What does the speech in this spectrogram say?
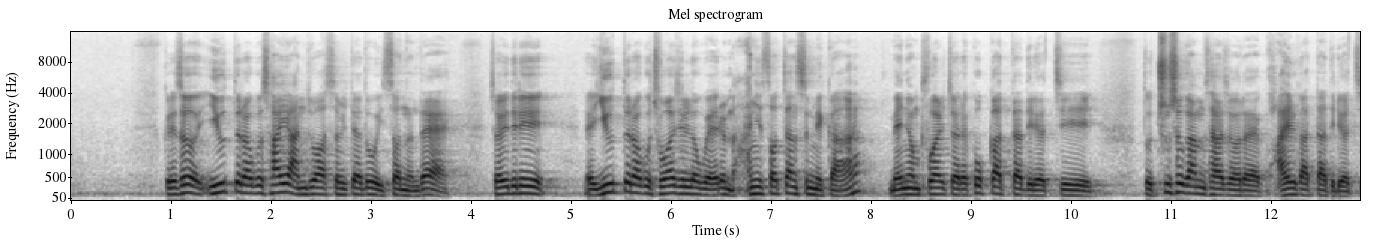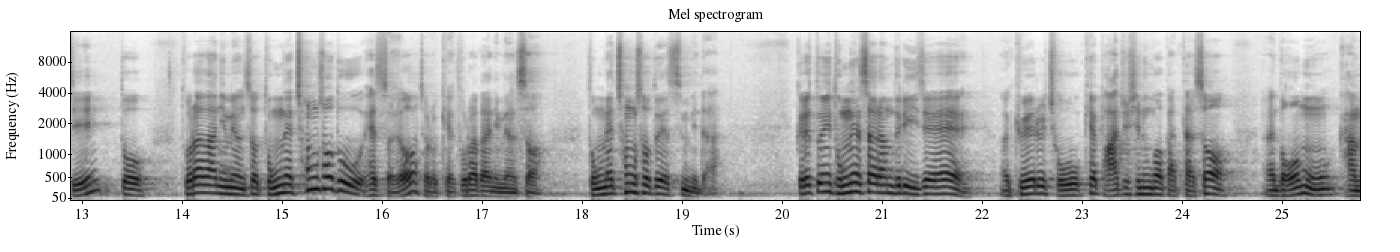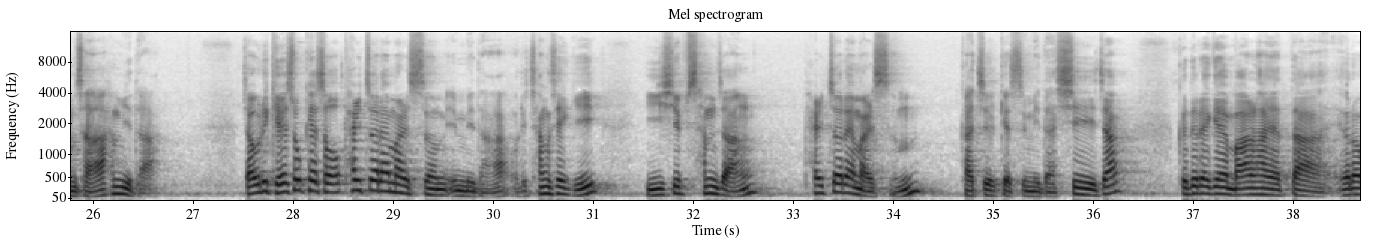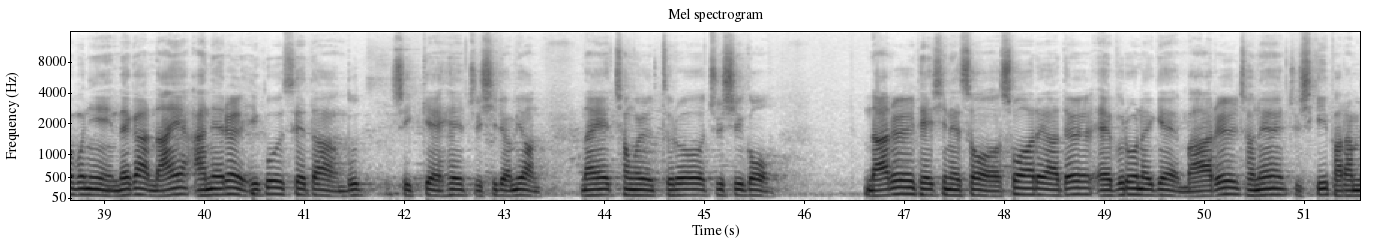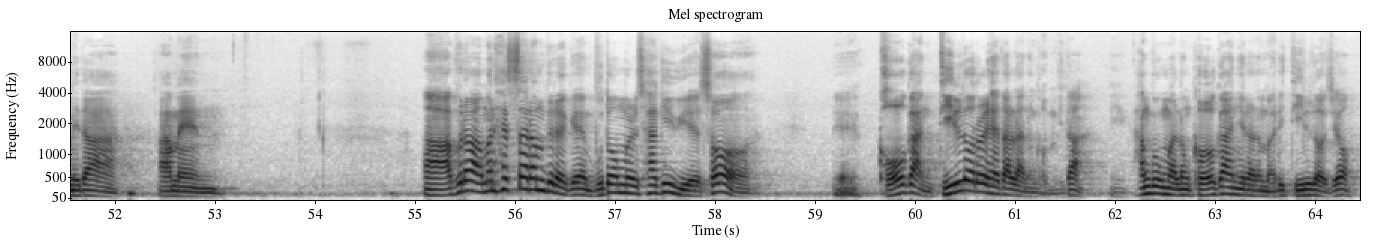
그래서 이웃들하고 사이 안 좋았을 때도 있었는데 저희들이 이웃들하고 좋아지려고 애를 많이 썼지 않습니까? 매년 부활절에 꽃 갖다 드렸지, 또 추수감사절에 과일 갖다 드렸지, 또 돌아다니면서 동네 청소도 했어요. 저렇게 돌아다니면서 동네 청소도 했습니다. 그랬더니 동네 사람들이 이제 교회를 좋게 봐주시는 것 같아서 너무 감사합니다. 자, 우리 계속해서 8절의 말씀입니다. 우리 창세기 23장 8절의 말씀 같이 읽겠습니다. 시작. 그들에게 말하였다. 여러분이 내가 나의 아내를 이곳에다 묻게 해 주시려면 나의 청을 들어 주시고 나를 대신해서 소알의 아들 에브론에게 말을 전해 주시기 바랍니다. 아멘. 아, 아브라함은 햇사람들에게 무덤을 사기 위해서 예, 거간, 딜러를 해달라는 겁니다. 예, 한국말로는 거간이라는 말이 딜러죠.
